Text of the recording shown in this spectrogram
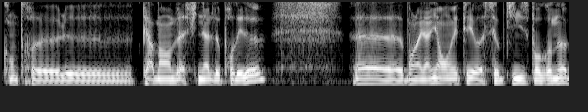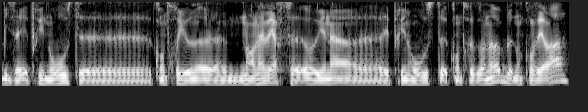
contre le perdant de la finale de Pro D2. Euh, bon, la dernière, on était assez optimistes pour Grenoble. Ils avaient pris une rouste euh, contre Yona. euh, non, l'inverse. Oyonnax avait pris une rouste contre Grenoble, donc on verra.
